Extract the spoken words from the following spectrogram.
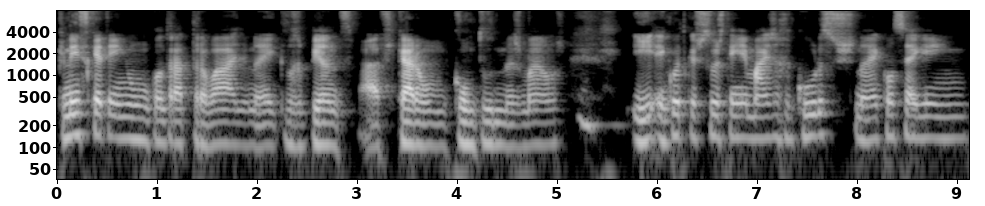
que, nem sequer têm um contrato de trabalho é? e que de repente ah, ficaram com tudo nas mãos. Uhum e enquanto que as pessoas têm mais recursos, não é? conseguem,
